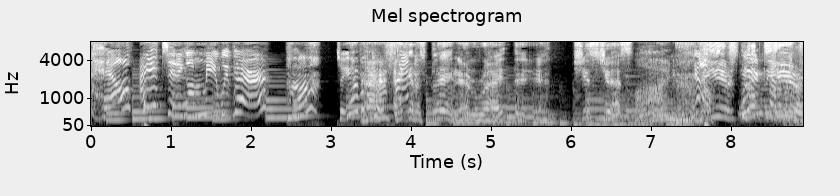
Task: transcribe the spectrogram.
the hell? Are you cheating on me with her? Huh? So you have a I, I girlfriend? can explain that, right? Uh, She's just. Oh, no. The ears, We're not the ears.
